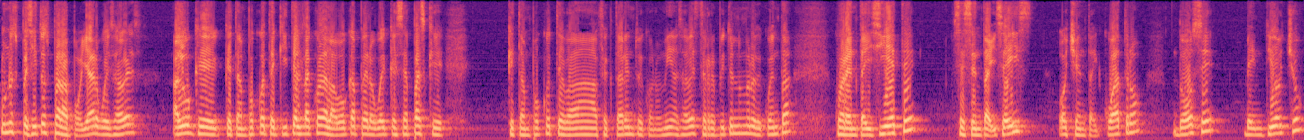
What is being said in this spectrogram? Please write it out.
unos pesitos para apoyar, güey, ¿sabes? Algo que, que tampoco te quite el taco de la boca, pero, güey, que sepas que, que tampoco te va a afectar en tu economía, ¿sabes? Te repito el número de cuenta, 47 66 84 12 28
